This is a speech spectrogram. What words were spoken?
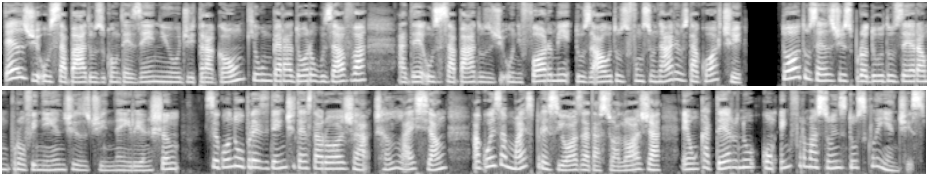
Desde os sapatos com desenho de dragão que o imperador usava, até os sapatos de uniforme dos altos funcionários da corte, todos estes produtos eram provenientes de Neilianshan. Segundo o presidente desta loja, Chen Laixiang, a coisa mais preciosa da sua loja é um caderno com informações dos clientes.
